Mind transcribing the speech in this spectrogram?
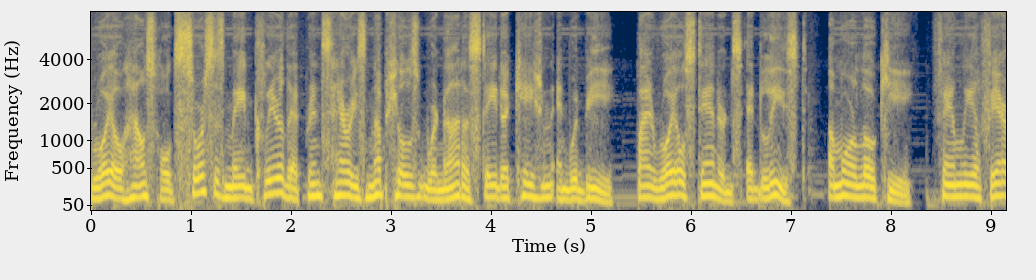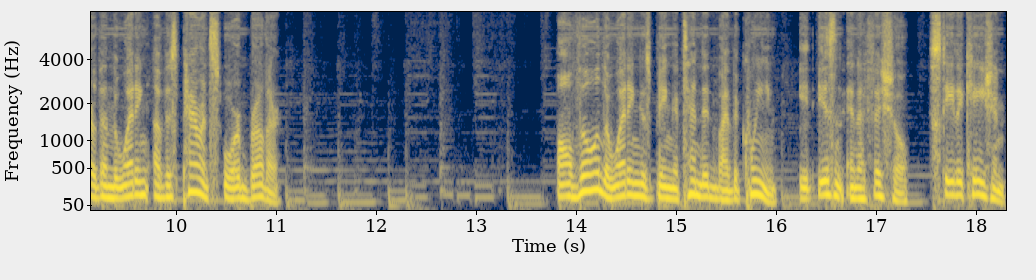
royal household sources made clear that Prince Harry's nuptials were not a state occasion and would be, by royal standards at least, a more low-key, family affair than the wedding of his parents or brother. Although the wedding is being attended by the Queen, it isn't an official, state occasion.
